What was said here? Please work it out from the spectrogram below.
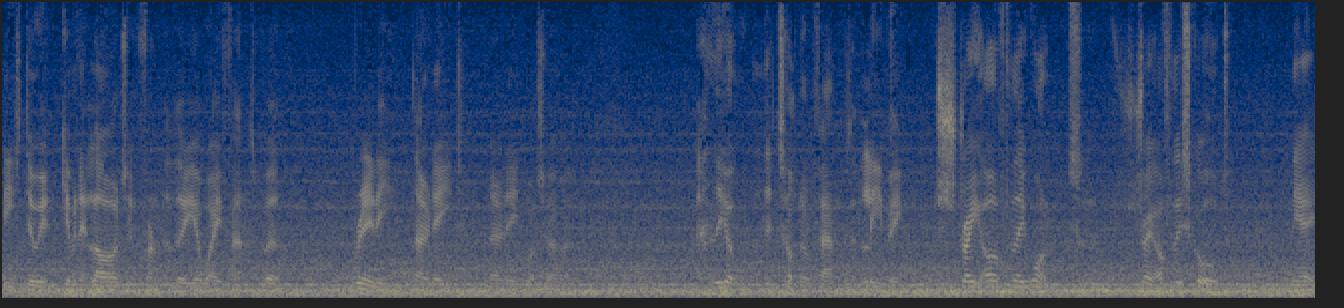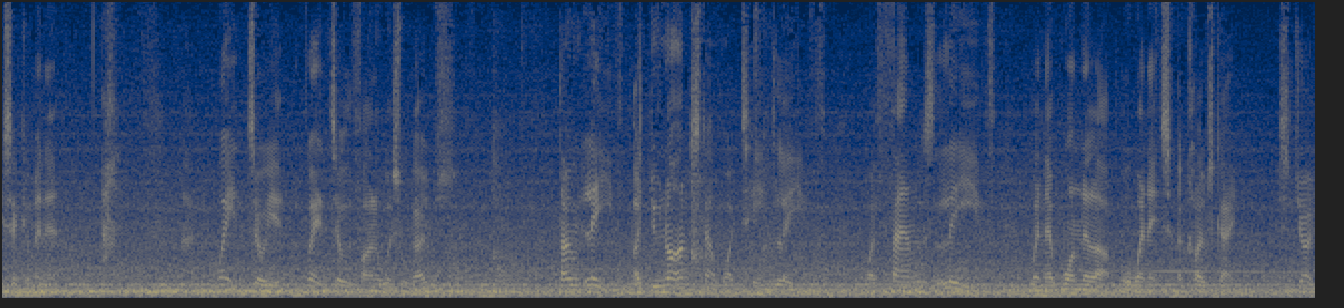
he's doing giving it large in front of the away fans. But really, no need, no need whatsoever. And the the Tottenham fans are leaving straight after they won, straight after they scored in the 82nd minute. wait until you wait until the final whistle goes don't leave. I do not understand why teams leave, why fans leave when they're 1 0 up or when it's a close game. It's a joke.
